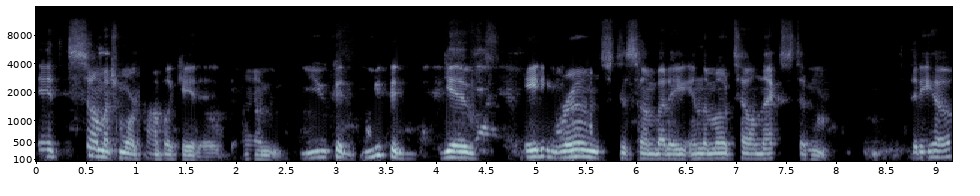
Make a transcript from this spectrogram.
it's so much more complicated. Um, you could you could give 80 rooms to somebody in the motel next to City Hope,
